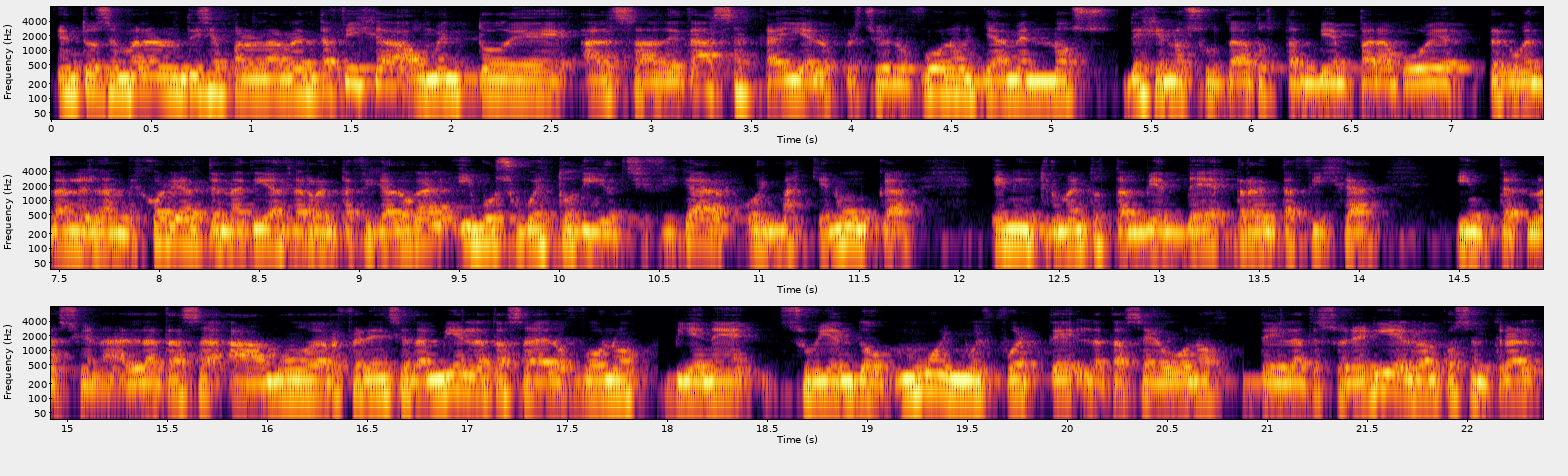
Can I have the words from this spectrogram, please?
Entonces, malas noticias para la renta fija, aumento de alza de tasas, caída en los precios de los bonos, llámenos, déjenos sus datos también para poder recomendarles las mejores alternativas de renta fija local y por supuesto diversificar hoy más que nunca en instrumentos también de renta fija internacional. La tasa a modo de referencia también, la tasa de los bonos viene subiendo muy muy fuerte, la tasa de bonos de la tesorería, el Banco Central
